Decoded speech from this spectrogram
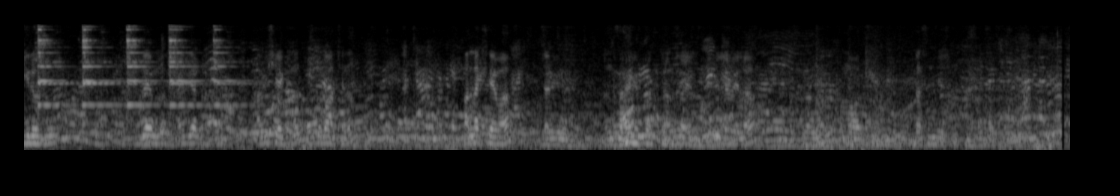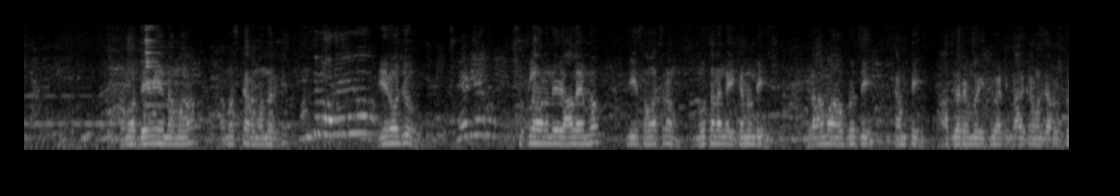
ఈరోజు ఉదయం ఐదు గంటలకు అభిషేకము కుంకుమార్చన పల్లకి సేవ జరిగింది అందుకని భక్తులందరూ ఇళ్ళ భక్తులందరూ అమ్మవారికి దర్శనం చేసుకుంటున్నారు నమో దేవి నమ. నమస్కారం అందరికీ. ఈరోజు శుక్లవరం దేవి ఆలయంలో ఈ సంవత్సరం నూతనంగా ఇక్కడ నుండి గ్రామ అభివృద్ధి కమిటీ ఆధ్వర్యంలో ఇటువంటి కార్యక్రమాలు జరుగుతూ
